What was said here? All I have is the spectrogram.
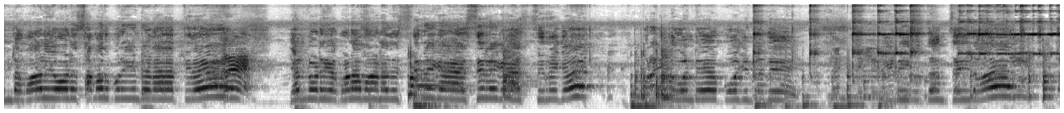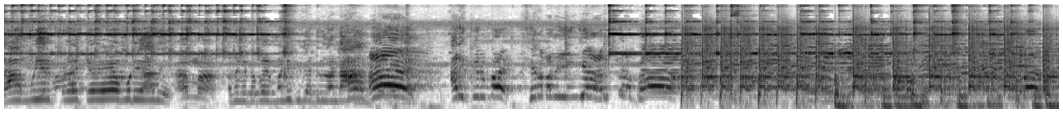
இந்த வாளியோடு சமர் புரிகின்ற நேரத்திலே என்னுடைய பலமானது சிறுக சிறுக சிறுக குறைந்து கொண்டே போகின்றது. இனி யுத்தம் செய்தால் நாம் உயிர் பிழைக்கவே முடியாது. ஆமா. அதுகிட்ட போய் மன்னிப்பு கேட்டுலாண்டா அறுக்கிறப்பா சிறுமதி இங்கே அறுக்கிறப்பா மாலை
